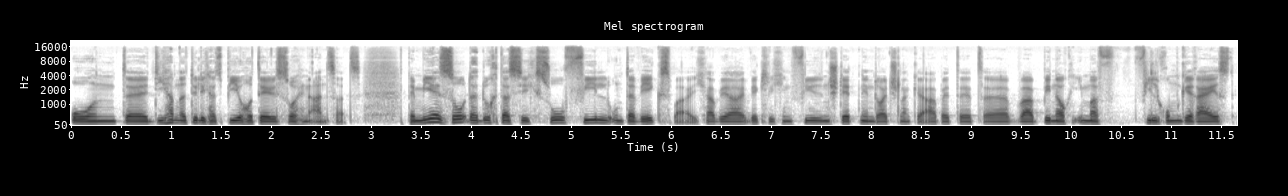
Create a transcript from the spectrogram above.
Und äh, die haben natürlich als Biohotel solchen Ansatz. Bei mir ist so, dadurch, dass ich so viel unterwegs war, ich habe ja wirklich in vielen Städten in Deutschland gearbeitet, war, bin auch immer viel rumgereist,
